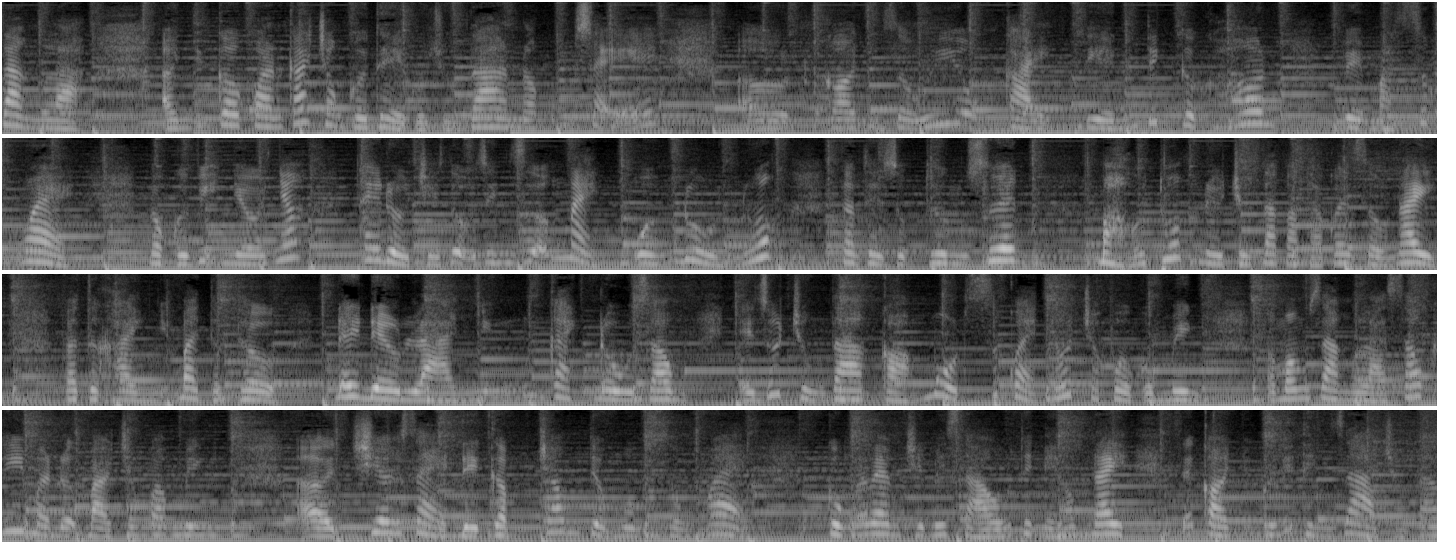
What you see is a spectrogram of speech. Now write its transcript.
rằng là uh, những cơ quan khác trong cơ thể của chúng ta nó cũng sẽ uh, có những dấu hiệu cải tiến tích cực hơn về mặt sức khỏe. Và quý vị nhớ nhé thay đổi chế độ dinh dưỡng này uống đủ nước tập thể dục thường xuyên bỏ hút thuốc nếu chúng ta có thói quen xấu này và thực hành những bài tập thở. Đây đều là những gạch đầu dòng để giúp chúng ta có một sức khỏe tốt cho phổi của mình. Và mong rằng là sau khi mà được bà Trương Quang Minh uh, chia sẻ đề cập trong tiểu mục sống khỏe cùng FM 96 thì ngày hôm nay sẽ có những quý vị thính giả chúng ta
